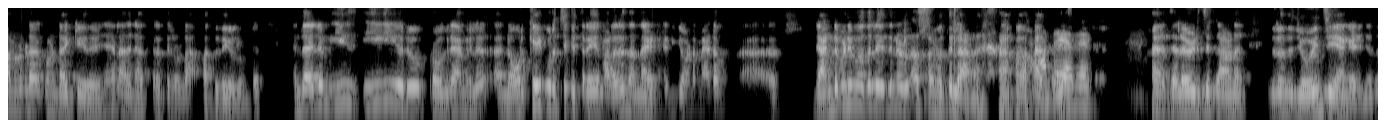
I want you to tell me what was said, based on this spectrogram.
അവിടെ കോൺടാക്ട് ചെയ്ത് കഴിഞ്ഞാൽ അതിന് അത്തരത്തിലുള്ള പദ്ധതികളുണ്ട്. എന്തായാലും ഈ ഈ ഒരു പ്രോഗ്രാമിൽ നോർക്കയെ കുറിച്ച് ഇത്രയും വളരെ നന്നായിട്ട്. എനിക്ക് തോന്നുന്നു മാഡം രണ്ടു മണി മുതൽ ഇതിനുള്ള ശ്രമത്തിലാണ്. ചെലവഴിച്ചിട്ടാണ് ഇതിലൊന്ന് ജോയിൻ ചെയ്യാൻ കഴിഞ്ഞത്.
